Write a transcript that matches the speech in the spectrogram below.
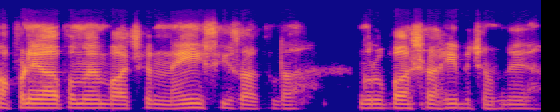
ਆਪਣੇ ਆਪ ਮੈਂ ਬਚ ਨਹੀਂ ਸੀ ਸਕਦਾ। ਗੁਰੂ ਪਾਤਸ਼ਾਹ ਹੀ ਬਚਾਉਂਦੇ ਆ।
